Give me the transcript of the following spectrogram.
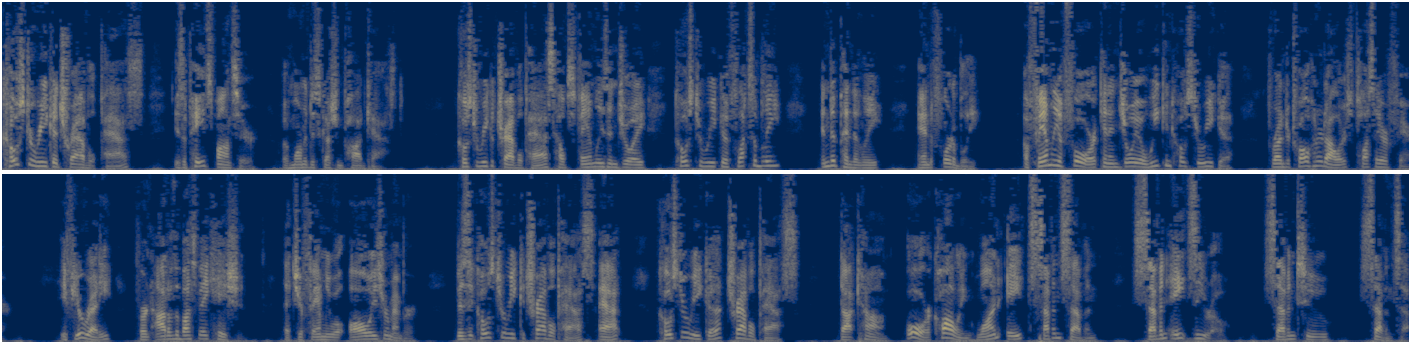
Costa Rica Travel Pass is a paid sponsor of Mormon Discussion Podcast. Costa Rica Travel Pass helps families enjoy Costa Rica flexibly, independently, and affordably. A family of four can enjoy a week in Costa Rica for under $1,200 plus airfare. If you're ready for an out-of-the-bus vacation that your family will always remember, visit Costa Rica Travel Pass at Costa Rica Travel Pass.com or calling 1-877-780-7277.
